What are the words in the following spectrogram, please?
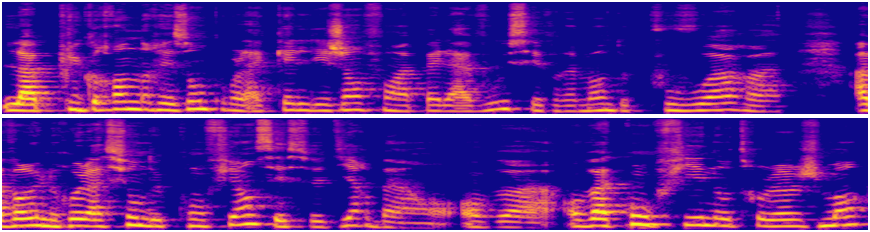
la plus grande raison pour laquelle les gens font appel à vous, c'est vraiment de pouvoir avoir une relation de confiance et se dire, ben, on va, on va confier notre logement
